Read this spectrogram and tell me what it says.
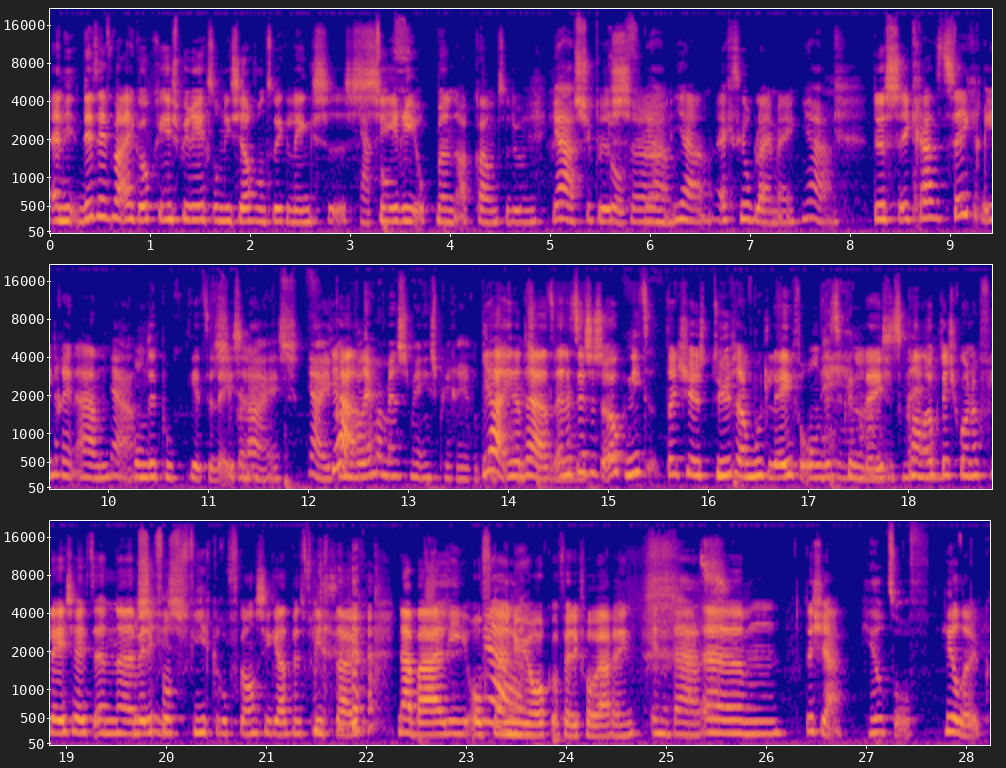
En dit heeft me eigenlijk ook geïnspireerd om die zelfontwikkelingsserie op mijn account te doen. ja super Dus tof. eh, ja. ja, echt heel blij mee. ja, Dus ik raad het zeker iedereen aan Ja. om dit boek een keer te lezen. super nice. Ja, je Ja. kan er alleen maar mensen mee inspireren. Ja, inderdaad. En het is dus ook niet dat je dus duurzaam moet leven om dit te kunnen lezen. Het kan ook dat je gewoon nog vlees eet en eh, weet ik veel, vier keer op vakantie gaat met vliegtuig naar Bali of naar New York of weet ik veel waarheen. Inderdaad. Ehm, dus ja, Heel tof. heel leuk.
